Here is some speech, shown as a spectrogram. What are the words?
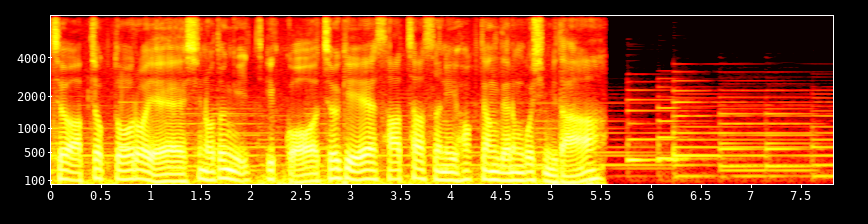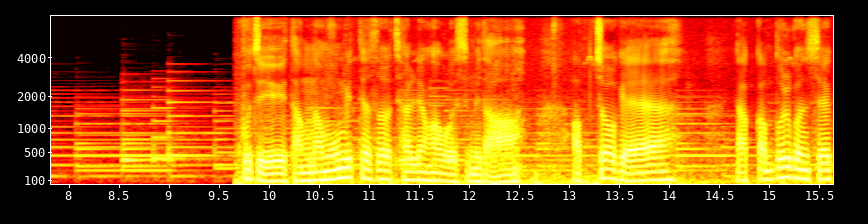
저 앞쪽 도로에 신호등이 있- 있고 저기에 4차선이 확장되는 곳입니다. 굳이 당나무 밑에서 촬영하고 있습니다. 앞쪽에 약간 붉은색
